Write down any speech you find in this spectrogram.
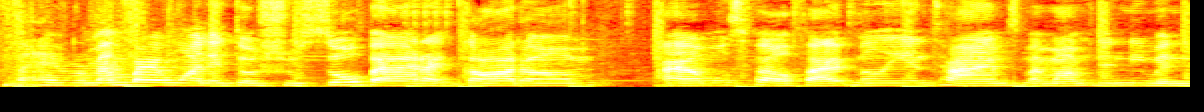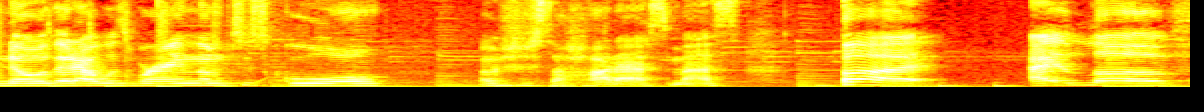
but I remember I wanted those shoes so bad. I got them. I almost fell five million times. My mom didn't even know that I was wearing them to school. It was just a hot ass mess. But I love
